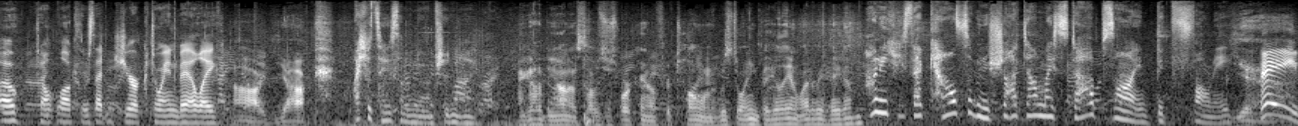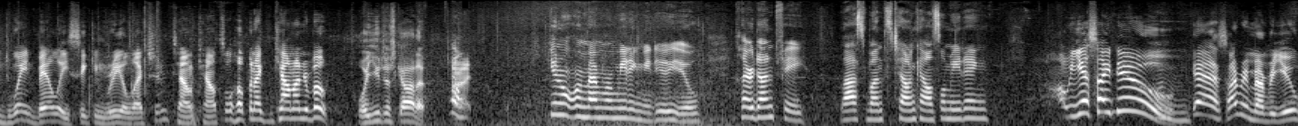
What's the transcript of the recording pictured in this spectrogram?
Oh, don't look. There's that jerk, Dwayne Bailey. Oh, yuck. I should say something to him, shouldn't I? I gotta be honest, I was just working off your tone. Who's Dwayne Bailey and why do we hate him? Honey, he's that councilman who shot down my stop sign. Big phony. Yeah. Hey, Dwayne Bailey seeking re-election, town council, hoping I can count on your vote. Well, you just got it. All right. You don't remember meeting me, do you? Claire Dunphy, last month's town council meeting. Oh, yes, I do. Hmm. Yes, I remember you.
